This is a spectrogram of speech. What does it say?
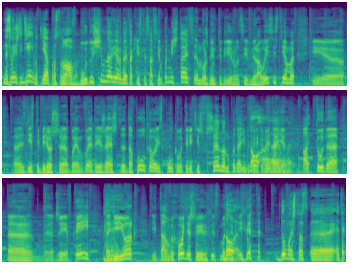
На сегодняшний день, вот я просто... Ну а в будущем, наверное, так если совсем помечтать, можно интегрироваться и в мировые системы. И э, э, здесь ты берешь э, BMW, доезжаешь до Пулково, из Пулково ты летишь в Шеннон куда-нибудь Ну, в Великобританию, э, оттуда э, э, JFK, э, Нью-Йорк, и там выходишь и смотришь, Но- Думаю, что э, это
